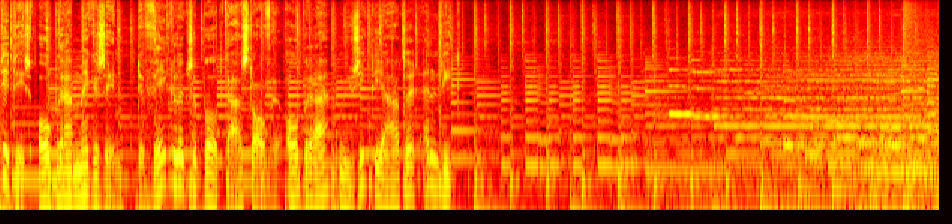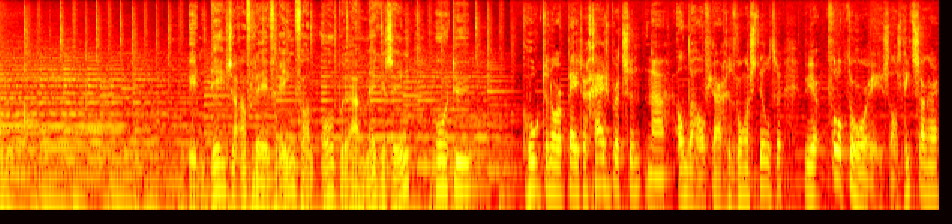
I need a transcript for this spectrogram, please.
Dit is Opera Magazine, de wekelijkse podcast over opera, muziektheater en lied. In deze aflevering van Opera Magazine hoort u hoe tenor Peter Gijsbertsen na anderhalf jaar gedwongen stilte weer volop te horen is als liedzanger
